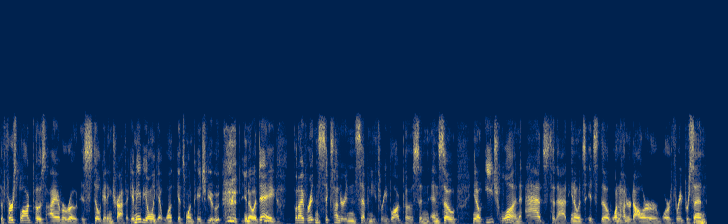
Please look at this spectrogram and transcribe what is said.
the first blog post I ever wrote is still getting traffic. It maybe only get one gets one page view, you know, a day, but I've written 673 blog posts, and and so you know each one adds to that. You know, it's it's the $100 or three percent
